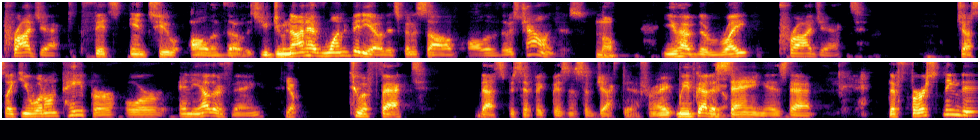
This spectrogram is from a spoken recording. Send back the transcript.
project fits into all of those. You do not have one video that's going to solve all of those challenges. No. You have the right project, just like you would on paper or any other thing, yep. to affect that specific business objective, right? We've got a yep. saying is that the first thing to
